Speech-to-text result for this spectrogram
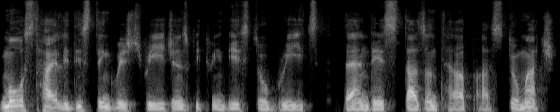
most highly distinguished regions between these two breeds, then this doesn't help us too much.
